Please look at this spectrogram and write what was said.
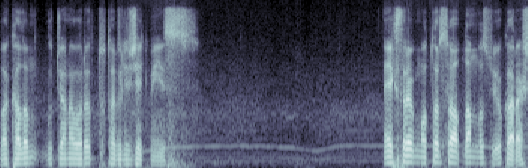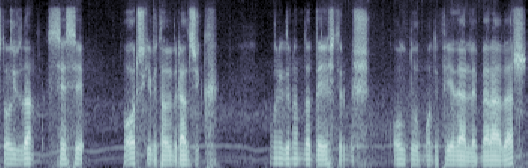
Bakalım bu canavarı tutabilecek miyiz? Ekstra bir motor swaplanması yok araçta. O yüzden sesi Porsche gibi tabii birazcık. Hoonigan'ın da değiştirmiş olduğu modifiyelerle beraber.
